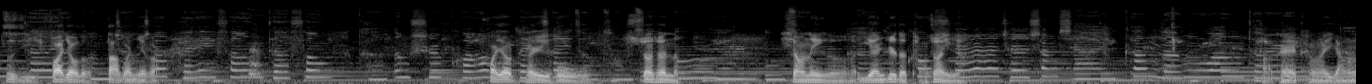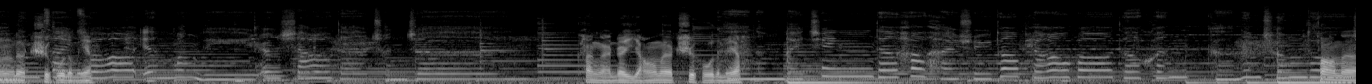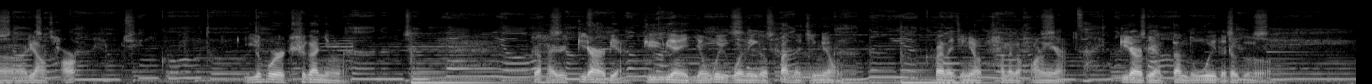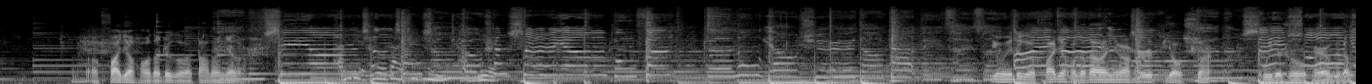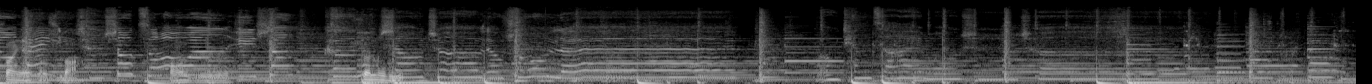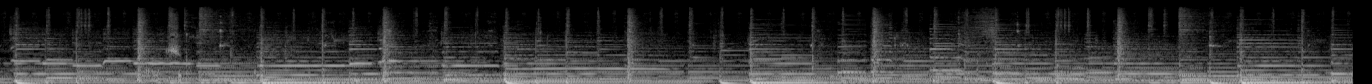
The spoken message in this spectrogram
自己发酵的大段秸秆，发酵出来以后酸酸的，像那个腌制的糖蒜一样。打开看看羊的吃口怎么样？看看这羊的吃口怎么样？放了两槽，一会儿吃干净了。这还是第二遍，第一遍已经喂过那个拌的精料了，拌的精料它那个花生样。第二遍单独喂的这个呃发酵好的这个大蒜秸秆。盘点六大致一名场面。因为这个发酵好的大蒜秸秆还是比较酸，喂的时候还要给它放一点小苏打，防止酸中毒。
